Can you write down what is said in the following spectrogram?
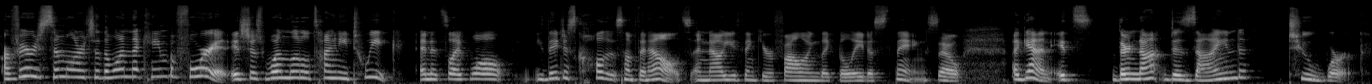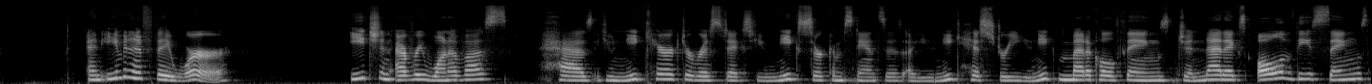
are very similar to the one that came before it. It's just one little tiny tweak. And it's like, well, they just called it something else. And now you think you're following like the latest thing. So again, it's, they're not designed to work. And even if they were, each and every one of us has unique characteristics, unique circumstances, a unique history, unique medical things, genetics, all of these things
